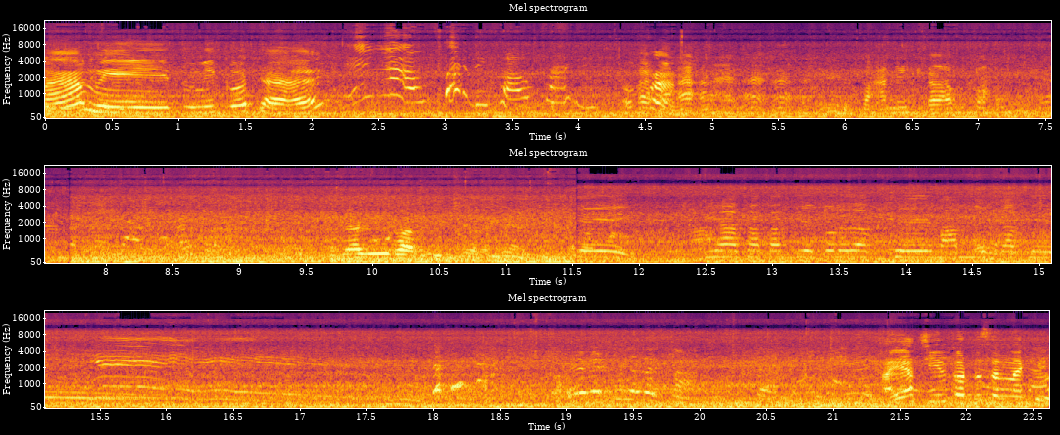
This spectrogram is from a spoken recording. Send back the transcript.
মামি তুমি কোথায় পানি খাও তুমি আগে উঠো আমি দিচ্ছি ওরা। বিহা সাঁতার দিয়ে চলে যাচ্ছে মাম্মির কাছে ভাইয়া চিল করতেছেন নাকি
